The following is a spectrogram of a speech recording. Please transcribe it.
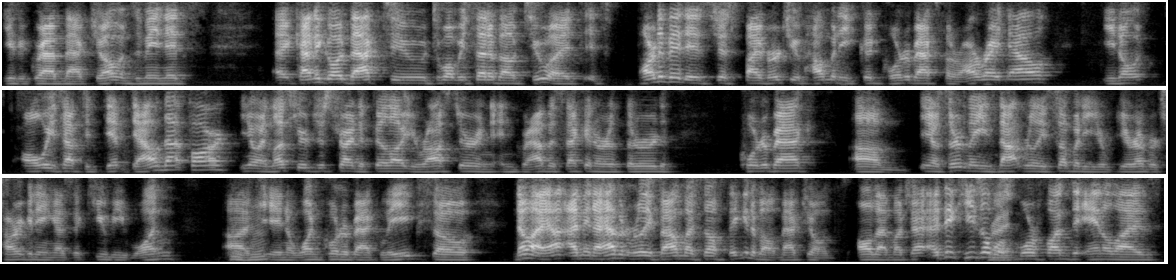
you could grab Mac Jones. I mean, it's uh, kind of going back to to what we said about Tua. It's, it's part of it is just by virtue of how many good quarterbacks there are right now. You don't always have to dip down that far, you know, unless you're just trying to fill out your roster and, and grab a second or a third quarterback. Um, you know, certainly he's not really somebody you're, you're ever targeting as a QB one uh, mm-hmm. in a one quarterback league. So no, I, I mean, I haven't really found myself thinking about Mac Jones all that much. I, I think he's almost right. more fun to analyze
